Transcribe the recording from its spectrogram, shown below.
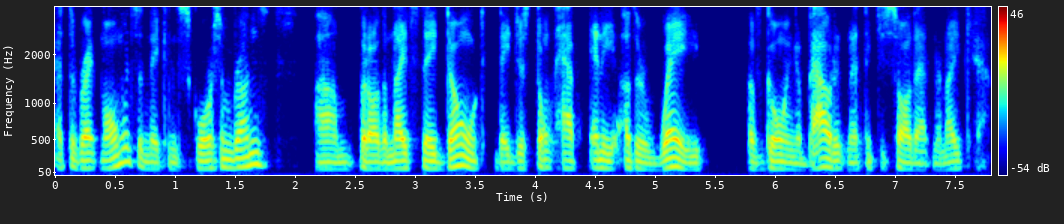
at the right moments and they can score some runs. Um, but on the nights they don't, they just don't have any other way of going about it. And I think you saw that in the nightcap.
